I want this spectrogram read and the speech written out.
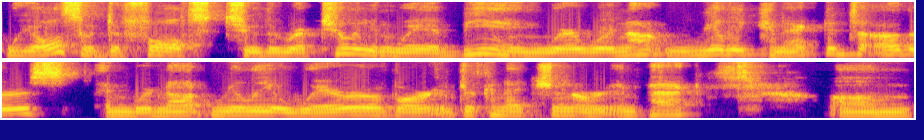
we also default to the reptilian way of being where we're not really connected to others and we're not really aware of our interconnection or impact. Um,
